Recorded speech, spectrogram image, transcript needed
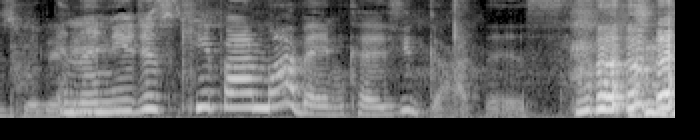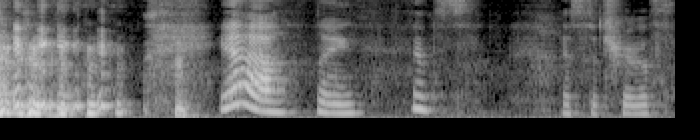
is what it And then you just keep on mobbing because you got this. yeah, like it's it's the truth.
